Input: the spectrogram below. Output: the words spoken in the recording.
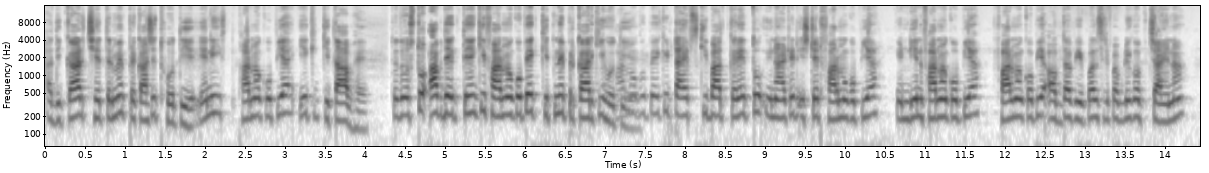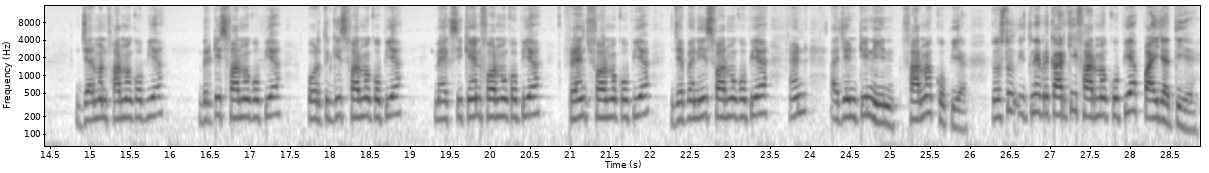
अधिकार क्षेत्र में प्रकाशित होती है, यानी फार्माकोपिया एक किताब है। तो दोस्तों, अब देखते हैं कि फार्माकोपिया कितने प्रकार की होती है। फार्माकोपिया की टाइप्स की बात करें तो United State pharmacopoeia Indian pharmacopoeia pharmacopoeia of the People's Republic of China German pharmacopoeia British pharmacopoeia Portuguese pharmacopoeia Mexican pharmacopoeia French pharmacopoeia, Japanese pharmacopoeia and Argentinian pharmacopoeia. दोस्तों, इतने प्रकार की फार्माकोपिया पाई जाती है।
